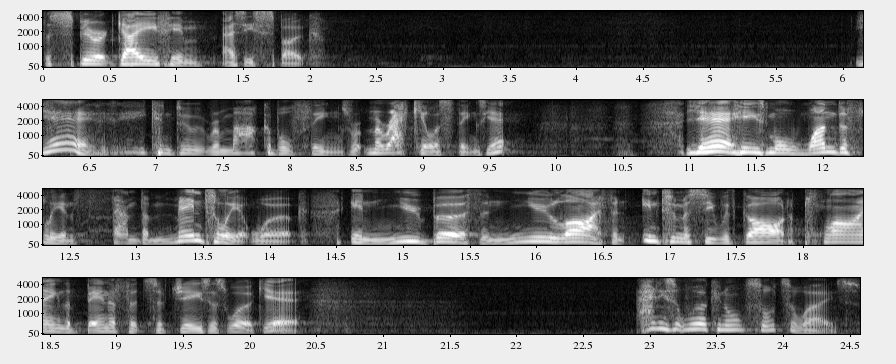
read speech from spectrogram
the Spirit gave him as he spoke. Yeah, he can do remarkable things, miraculous things, yeah? Yeah, he's more wonderfully and fundamentally at work in new birth and new life and intimacy with God, applying the benefits of Jesus' work, yeah. And he's at work in all sorts of ways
